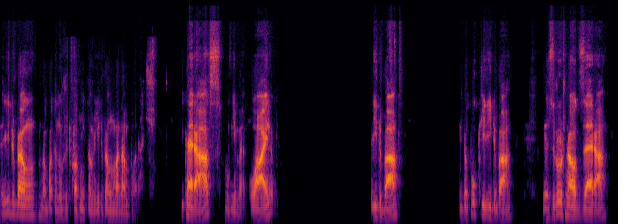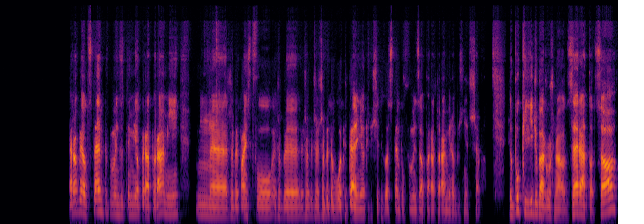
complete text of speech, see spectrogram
liczbę, no bo ten użytkownik tą liczbę ma nam podać. I teraz mówimy while liczba i dopóki liczba jest różna od zera, ja robię odstępy pomiędzy tymi operatorami, mm, e, żeby Państwu, żeby, żeby, żeby to było czytelnie, oczywiście tych odstępów pomiędzy operatorami robić nie trzeba. Dopóki liczba różna od zera, to co?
